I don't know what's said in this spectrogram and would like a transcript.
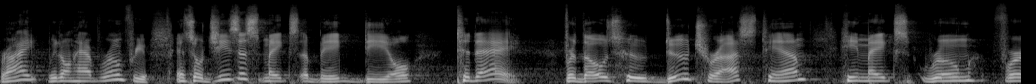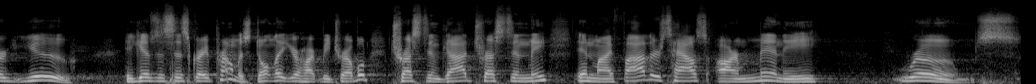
Right? We don't have room for you. And so Jesus makes a big deal today. For those who do trust him, he makes room for you. He gives us this great promise Don't let your heart be troubled. Trust in God, trust in me. In my Father's house are many rooms.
